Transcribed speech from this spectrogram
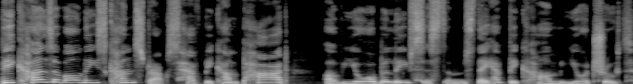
Because of all these constructs have become part of your belief systems, they have become your truth.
